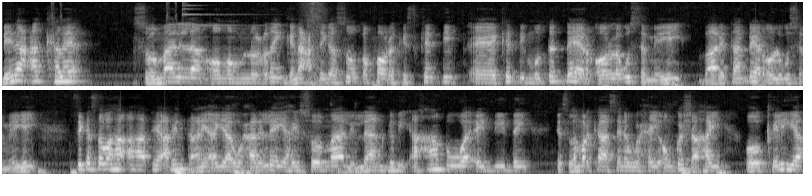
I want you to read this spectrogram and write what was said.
Dhinaca kale somalilan oo mamnuucday ganacsiga suuqa forex kadib kadib muddo dheer oo lagu sameeyey baaritaan dheer oo lagu sameeyey. Si kastaba ha ahaatee arrintani ayaa waxaa la leeyahay somalilan gebi ahaanba waa ay diiday islamarkaasina waxay ongashahay oo keliya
